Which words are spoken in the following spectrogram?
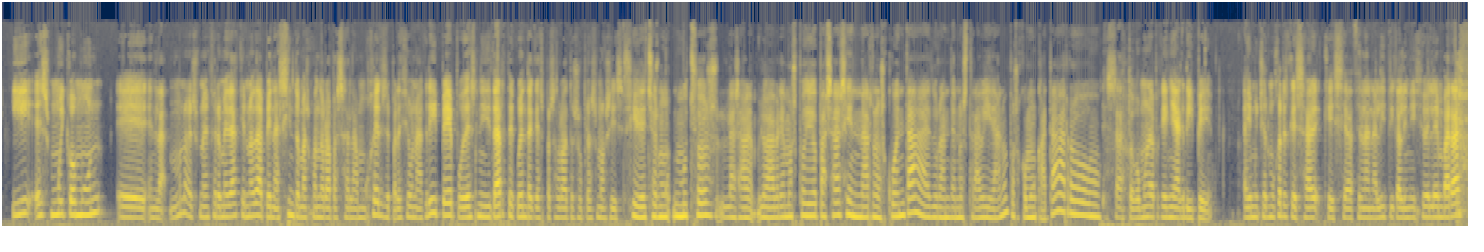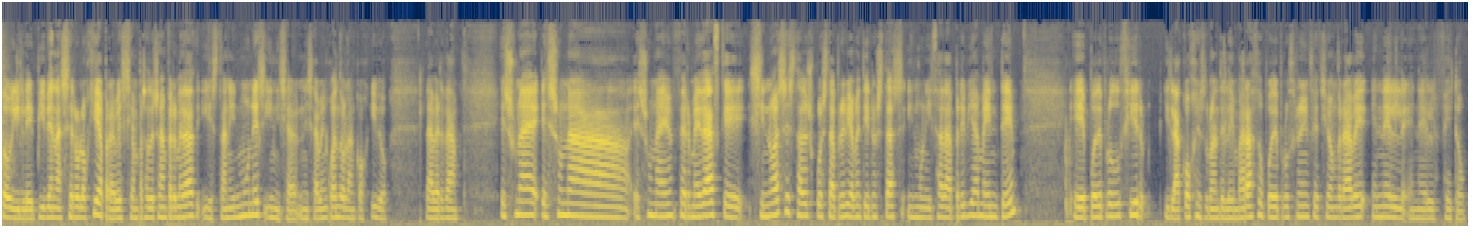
y es muy común, eh, en la, bueno, es una enfermedad que no da apenas síntomas cuando la pasa la mujer, se parece a una gripe, puedes ni darte cuenta que has pasado la toxoplasmosis. Sí, de hecho mu- muchos las lo habremos podido pasar sin darnos cuenta eh, durante nuestra vida, ¿no? Pues como un catarro. Exacto, como una pequeña gripe. Hay muchas mujeres que, sa- que se hacen la analítica al inicio del embarazo y le piden la serología para ver si han pasado esa enfermedad y están inmunes y ni, ni saben cuándo la han cogido, la verdad. Es una, es, una, es una enfermedad que si no has estado expuesta previamente y no estás inmunizada previamente, eh, puede producir, y la coges durante el embarazo, puede producir una infección grave en el, en el feto.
